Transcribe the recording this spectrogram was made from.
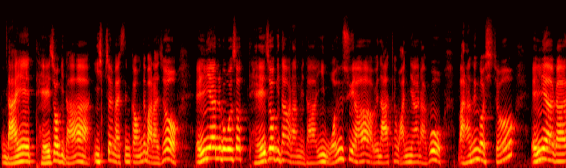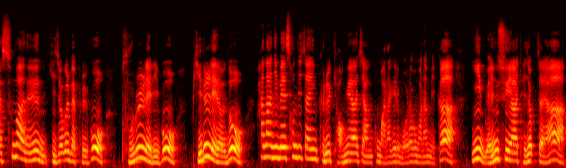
나의 대적이다. 20절 말씀 가운데 말하죠. 엘리야를 보고서 대적이다 말합니다. 이 원수야 왜 나한테 왔냐라고 말하는 것이죠. 엘리야가 수많은 기적을 베풀고 불을 내리고 비를 내려도 하나님의 선지자인 그를 경외하지 않고 말하기를 뭐라고 말합니까? 이 왼수야 대적자야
